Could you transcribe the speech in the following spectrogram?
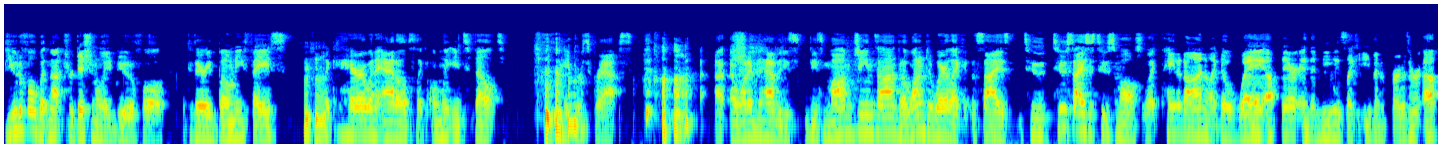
beautiful but not traditionally beautiful, like very bony face, Mhm. like heroin addled, like only eats felt, paper scraps. I, I want him to have these these mom jeans on, but I want him to wear like the size two two sizes too small, so like paint it on and like go way up there, and the knee is like even further up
